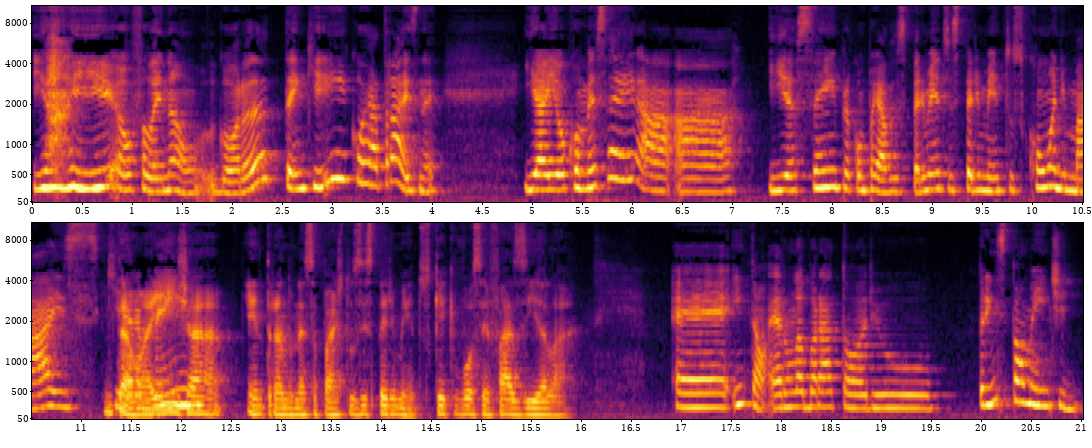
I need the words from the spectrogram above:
E aí eu falei, não, agora tem que correr atrás, né? E aí eu comecei a, a ia sempre acompanhava os experimentos, experimentos com animais, que então, era aí bem... já entrando nessa parte dos experimentos, o que que você fazia lá? É, então, era um laboratório principalmente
